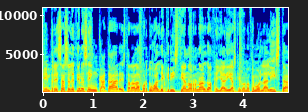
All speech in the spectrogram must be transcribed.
Entre esas selecciones en Qatar estará la Portugal de Cristiano Ronaldo. Hace ya días que conocemos la lista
